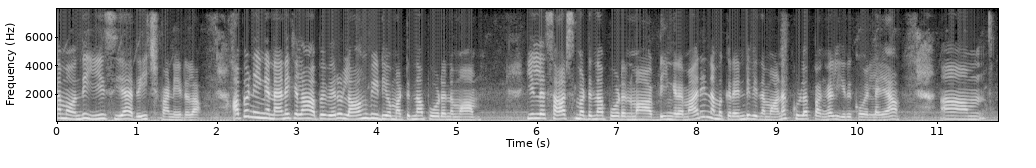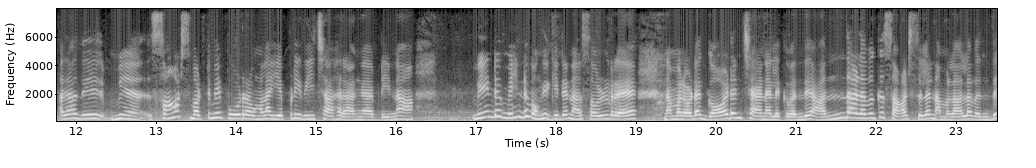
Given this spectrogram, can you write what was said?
நம்ம வந்து ஈஸியாக ரீச் பண்ணிடலாம். அப்போ நீங்கள் நினைக்கலாம் அப்போ வெறும் லாங் வீடியோ மட்டும்தான் போடணுமா? இல்லை ஷார்ட்ஸ் மட்டும்தான் போடணுமா? அப்படிங்கிற மாதிரி நமக்கு ரெண்டு விதமான குழப்பங்கள் இருக்கும் இல்லையா? அதாவது ஷார்ட்ஸ் மட்டுமே போடுறவங்கலாம் எப்படி ரீச் ஆகுறாங்க அப்படின்னா மீண்டும் மீண்டும் உங்ககிட்ட நான் சொல்கிறேன் நம்மளோட கார்டன் சேனலுக்கு வந்து அந்த அளவுக்கு ஷார்ட்ஸில் நம்மளால் வந்து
